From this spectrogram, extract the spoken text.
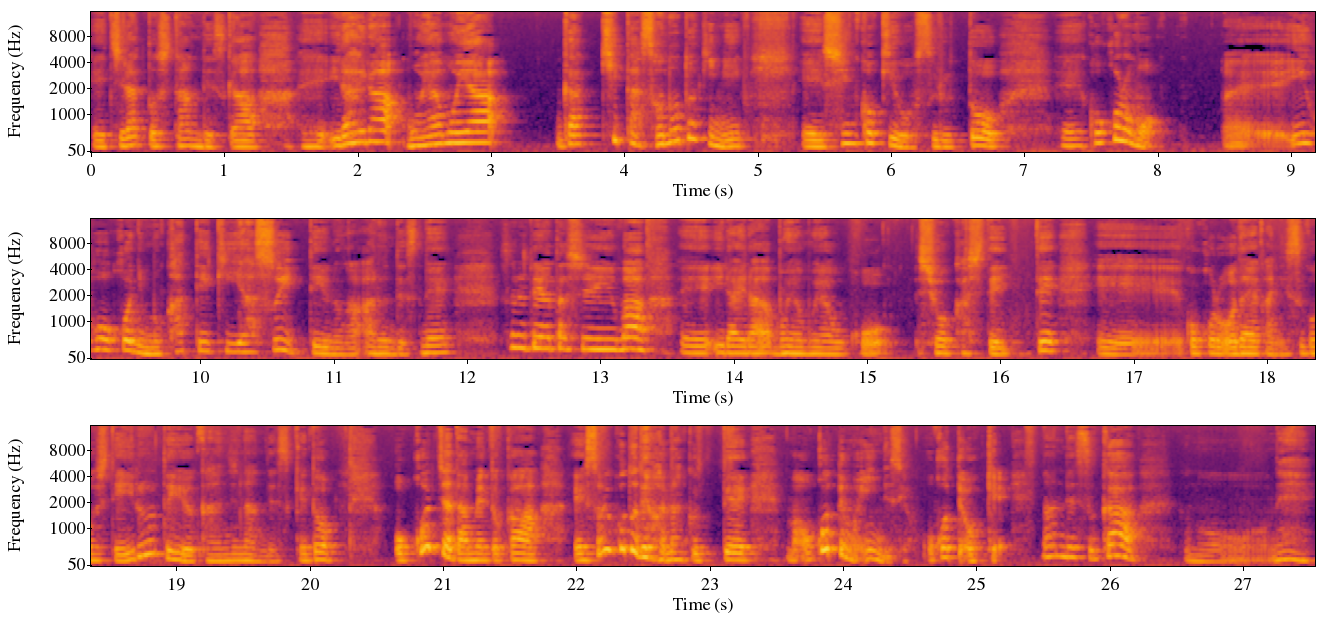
えー、ちらっとしたんですが、えー、イライラ、モヤモヤが来たその時に、えー、深呼吸をすると、えー、心もえー、いい方向に向かっていきやすいっていうのがあるんですね。それで私は、えー、イライラモヤモヤをこう消化していって、えー、心穏やかに過ごしているという感じなんですけど怒っちゃダメとか、えー、そういうことではなくって、まあ、怒ってもいいんですよ怒って OK なんですがそのね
